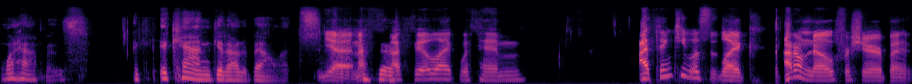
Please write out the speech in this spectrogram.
what happens? It, it can get out of balance. yeah and I, There- I feel like with him i think he was like i don't know for sure but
